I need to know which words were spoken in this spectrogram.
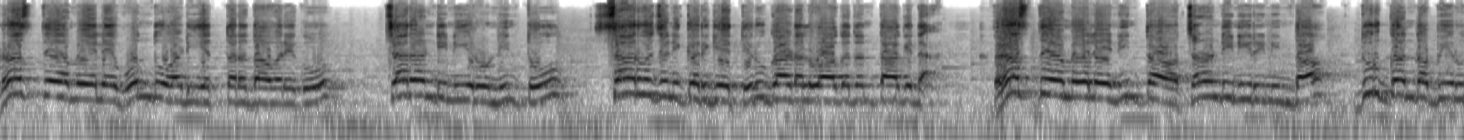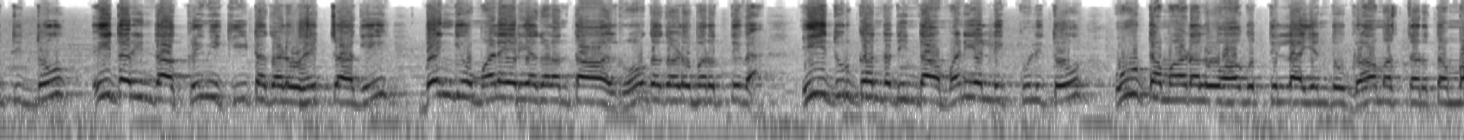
ರಸ್ತೆಯ ಮೇಲೆ ಒಂದು ಅಡಿ ಎತ್ತರದವರೆಗೂ ಚರಂಡಿ ನೀರು ನಿಂತು ಸಾರ್ವಜನಿಕರಿಗೆ ತಿರುಗಾಡಲು ಆಗದಂತಾಗಿದೆ ರಸ್ತೆಯ ಮೇಲೆ ನಿಂತ ಚರಂಡಿ ನೀರಿನಿಂದ ದುರ್ಗಂಧ ಬೀರುತ್ತಿದ್ದು, ಇದರಿಂದ ಕ್ರಿಮಿ ಕೀಟಗಳು ಹೆಚ್ಚಾಗಿ ಡೆಂಗ್ಯೂ ಮಲೇರಿಯಾಗಳಂತಹ ರೋಗಗಳು ಬರುತ್ತಿವೆ. ಈ ದುರ್ಗಂಧದಿಂದ ಮನೆಯಲ್ಲಿ ಕುಳಿತು ಊಟ ಮಾಡಲು ಆಗುತ್ತಿಲ್ಲ ಎಂದು ಗ್ರಾಮಸ್ಥರು ತಮ್ಮ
